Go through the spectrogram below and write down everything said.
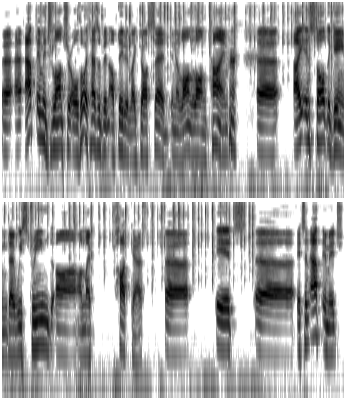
uh, App Image Launcher, although it hasn't been updated, like Josh said, in a long, long time, uh, I installed the game that we streamed uh, on my podcast. Uh, it's uh, it's an app image,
